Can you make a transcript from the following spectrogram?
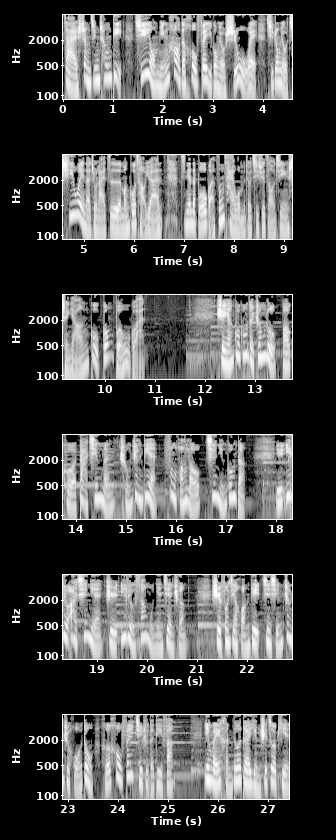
在盛京称帝，其有名号。的后妃一共有十五位，其中有七位呢就来自蒙古草原。今天的博物馆风采，我们就继续走进沈阳故宫博物馆。沈阳故宫的中路包括大清门、崇政殿、凤凰楼、清宁宫等，于一六二七年至一六三五年建成，是封建皇帝进行政治活动和后妃居住的地方。因为很多的影视作品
